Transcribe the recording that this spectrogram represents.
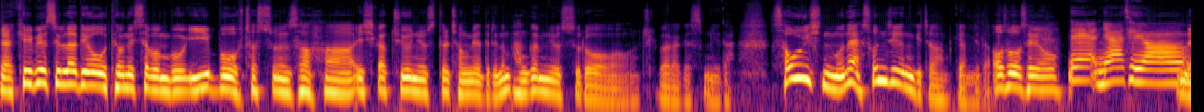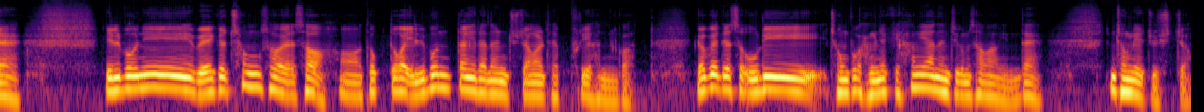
네, KBS 라디오 오태훈의 시사본부 2부 첫 순서 아, 이 시각 주요 뉴스들 정리해드리는 방금 뉴스로 출발하겠습니다. 서울신문의 손지은 기자와 함께합니다. 어서 오세요. 네, 안녕하세요. 네. 일본이 외교 청소에서 어, 독도가 일본 땅이라는 주장을 되풀이한 것 여기에 대해서 우리 정부가 강력히 항의하는 지금 상황인데 좀 정리해 주시죠.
